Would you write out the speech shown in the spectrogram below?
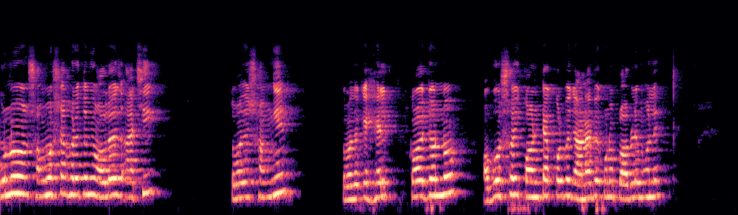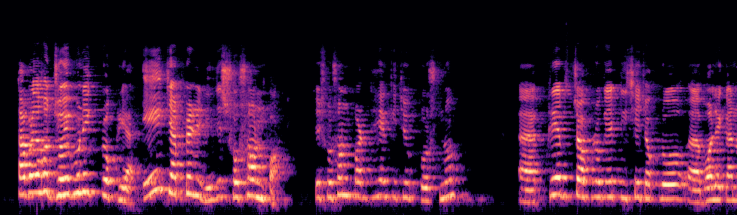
কোনো সমস্যা হলে তো আমি অলওয়েজ আছি তোমাদের সঙ্গে। তোমাদেরকে হেল্প করার জন্য অবশ্যই কন্ট্যাক্ট করবে, জানাবে, কোনো প্রবলেম হলে। তারপরে দেখো জৈবনিক প্রক্রিয়া। এই চ্যাপ্টারেরই যে শোষণ পাঠ সেই শোষণ পাঠের কিছু প্রশ্ন ক্রেবস চক্রকে টিসে চক্র বলে কেন?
